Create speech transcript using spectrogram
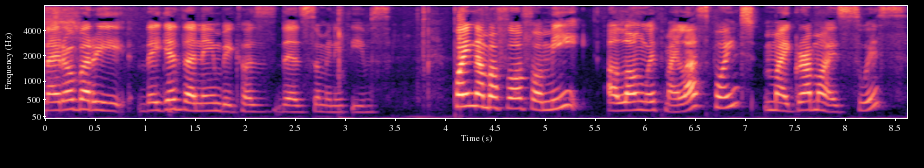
Nairobi, they get the name because there's so many thieves. Point number four for me, along with my last point, my grandma is Swiss.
